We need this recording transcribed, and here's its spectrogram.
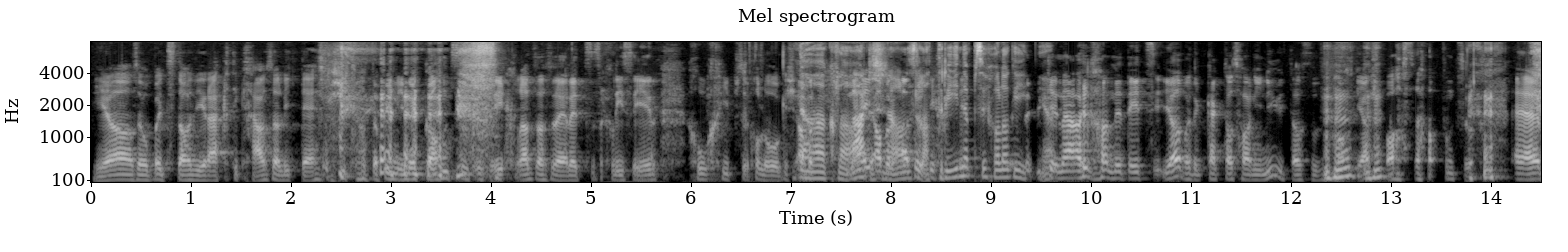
Ja, also ob jetzt da direkte Kausalität besteht, da bin ich nicht ganz so sicher. Also das wäre jetzt ein bisschen sehr küchenpsychologisch. Ja, klar, nein, das ist aber, also, Latrinenpsychologie. Ja. Genau, ich habe nicht jetzt, ja, aber gegen das habe ich nichts. Also das macht ja mhm, mhm. Spass ab und zu. ähm,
